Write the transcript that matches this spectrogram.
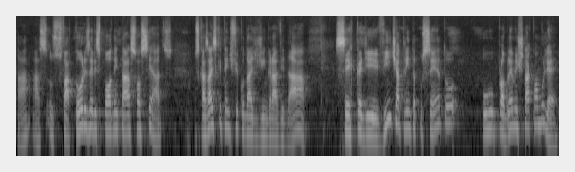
Tá? As, os fatores eles podem estar associados. Os casais que têm dificuldade de engravidar, cerca de 20 a 30% o problema está com a mulher.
